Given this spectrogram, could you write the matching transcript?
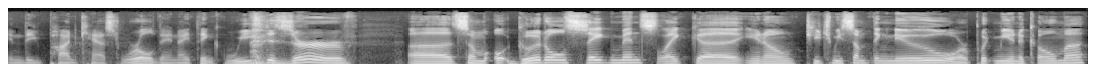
in the podcast world, and I think we deserve. uh, some good old segments like uh, you know teach me something new or put me in a coma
